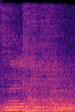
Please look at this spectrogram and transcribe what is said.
take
